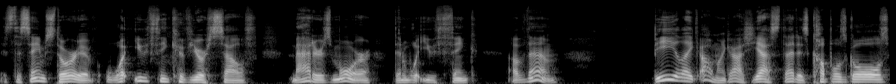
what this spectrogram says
It's the same story of what you think of yourself matters more than what you think of them. Be like, oh my gosh, yes, that is couples goals.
